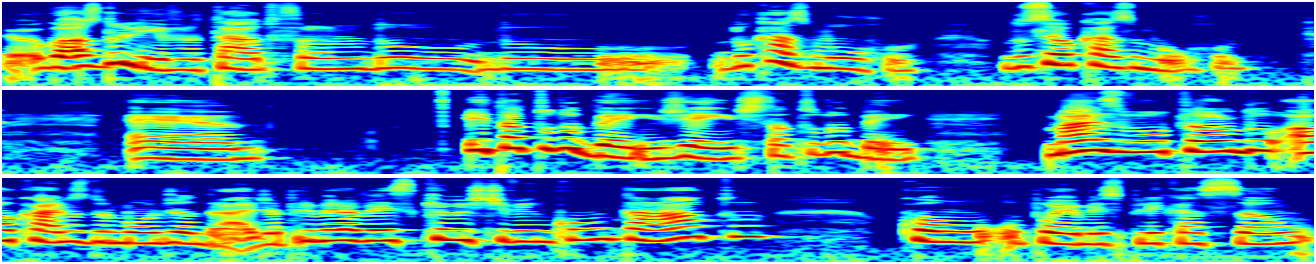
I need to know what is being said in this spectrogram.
Eu, eu, gosto do livro, tá? Eu tô falando do, do, do Casmurro, do seu Casmurro. É, e tá tudo bem, gente, tá tudo bem. Mas voltando ao Carlos Drummond de Andrade, a primeira vez que eu estive em contato com o poema Explicação,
